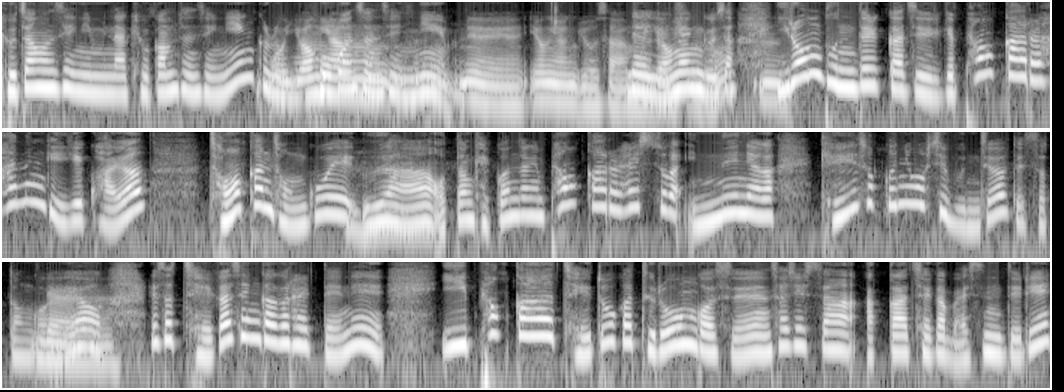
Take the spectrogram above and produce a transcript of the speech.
교장 선생님이나 교감 선생님 그리고 뭐 보건 선생님, 네, 영양교사, 네, 영양교사 음. 이런 분들까지 이렇게 평가를 하는 게 이게 과연 정확한 정보에 음. 의한 어떤 객관적인 평가를 할 수가 있느냐가 계속 끊임없이 문제가 됐었던 거예요. 네. 그래서 제가 생각을 할 때는 이 평가 제도가 들어온 것은 사실상 아까 제가 말씀드린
